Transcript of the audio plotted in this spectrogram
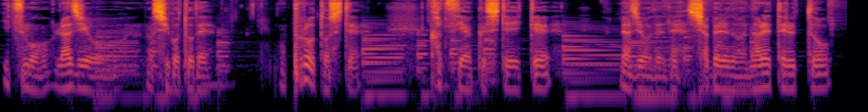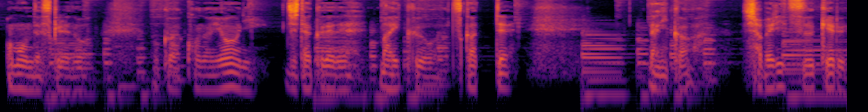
いつもラジオの仕事でプロとして活躍していてラジオでね喋るのは慣れてると思うんですけれど僕はこのように自宅でねマイクを使って何か喋り続ける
